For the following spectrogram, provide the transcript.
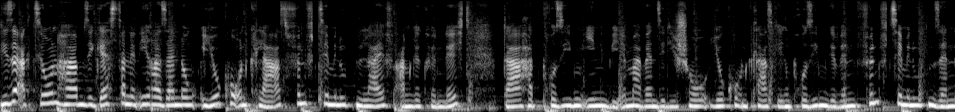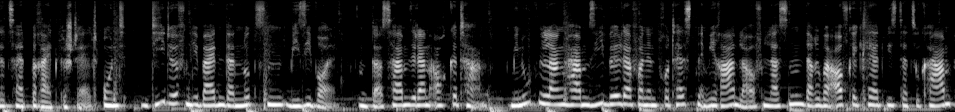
Diese Aktion haben sie gestern in ihrer Sendung Joko und Klaas 15 Minuten live angekündigt. Da hat ProSieben ihnen, wie immer, wenn sie die Show Joko und Klaas gegen ProSieben gewinnen, 15 Minuten Sendezeit bereitgestellt. Und die dürfen die beiden dann nutzen, wie sie wollen. Und das haben sie dann auch getan. Minutenlang haben sie Bilder von den Protesten im Iran laufen lassen, darüber aufgeklärt, wie es dazu kam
